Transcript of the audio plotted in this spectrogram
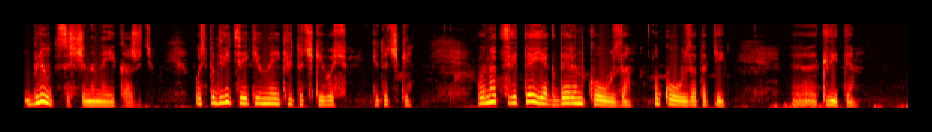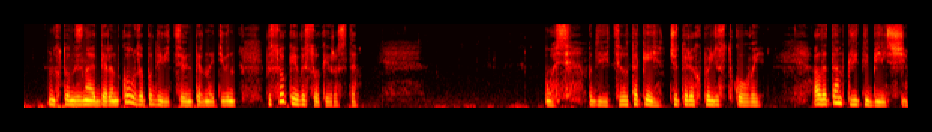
блюдце ще на неї кажуть. Ось подивіться, які в неї квіточки. Ось квіточки. Вона цвіте, як дерен коуза. У коуза такі е, квіти. Хто не знає дерен коуза, подивіться в інтернеті. Він високий-високий росте. Ось, подивіться, отакий чотирьохпелюстковий. Але там квіти більші,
